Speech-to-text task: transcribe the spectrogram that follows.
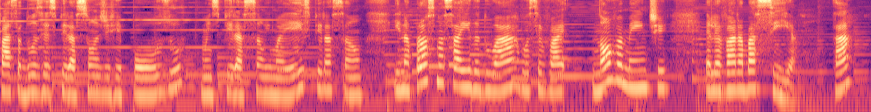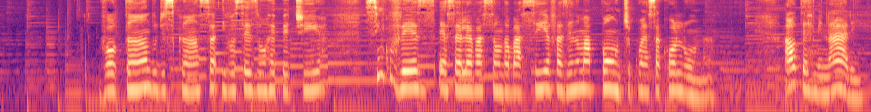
Faça duas respirações de repouso, uma inspiração e uma expiração, e na próxima saída do ar você vai novamente elevar a bacia, tá? Voltando, descansa e vocês vão repetir cinco vezes essa elevação da bacia, fazendo uma ponte com essa coluna. Ao terminarem,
